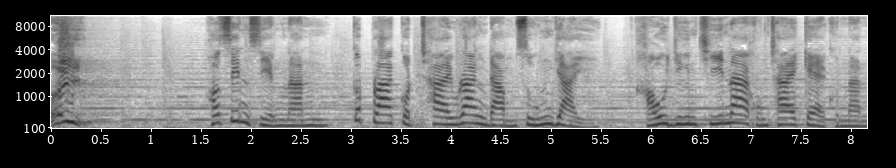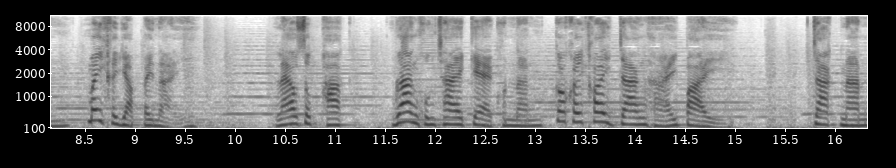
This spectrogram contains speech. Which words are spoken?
เฮ้ย พอสิ้นเสียงนั้นก็ปรากฏชายร่างดำสูงใหญ่ เขายืนชี้หน้าของชายแก่คนนั้นไม่ขยับไปไหน แล้วสักพัก ร่างของชายแก่คนนั้นก็ค่อยๆ จางหายไป จากนั้น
